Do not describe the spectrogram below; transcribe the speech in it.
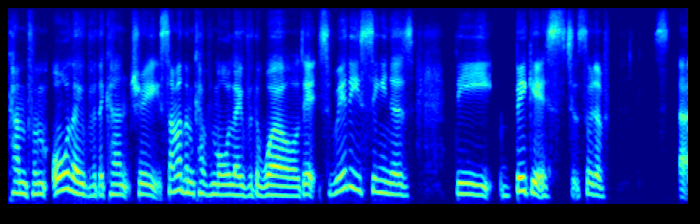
come from all over the country. Some of them come from all over the world. It's really seen as the biggest sort of uh,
